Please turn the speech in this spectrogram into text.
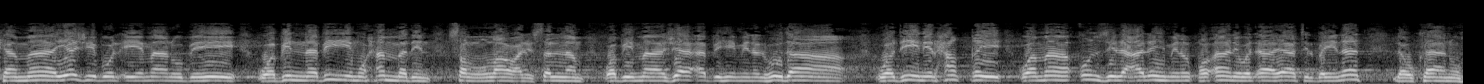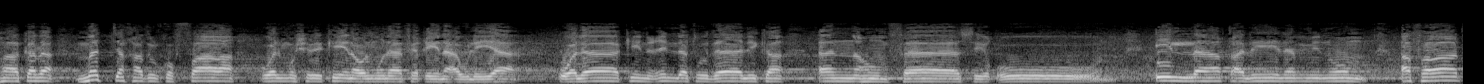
كما يجب الإيمان به وبالنبي محمد صلى الله عليه وسلم وبما جاء به من الهدى ودين الحق وما أنزل عليه من القرآن والآيات البينات لو كانوا هكذا ما اتخذوا الكفار والمشركين والمنافقين أولياء. ولكن علة ذلك أنهم فاسقون. إلا قليلا منهم أفراد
